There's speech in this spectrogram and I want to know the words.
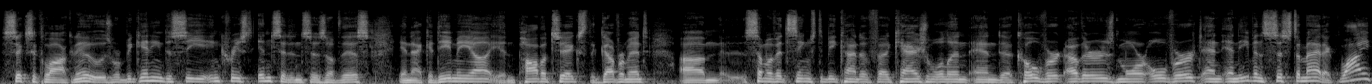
six o'clock news, we're beginning to see increased incidences of this in academia, in politics, the government. Um, some of it seems to be kind of uh, casual and, and uh, covert, others more overt and, and even systematic. Why,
